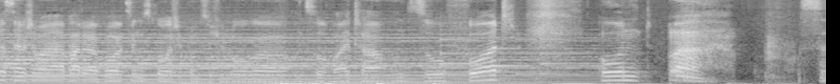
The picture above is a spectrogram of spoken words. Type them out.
Christian Schemmer, Paartherapeut, Beziehungscoach, Psychologe und so weiter und so fort. Und oh, so,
